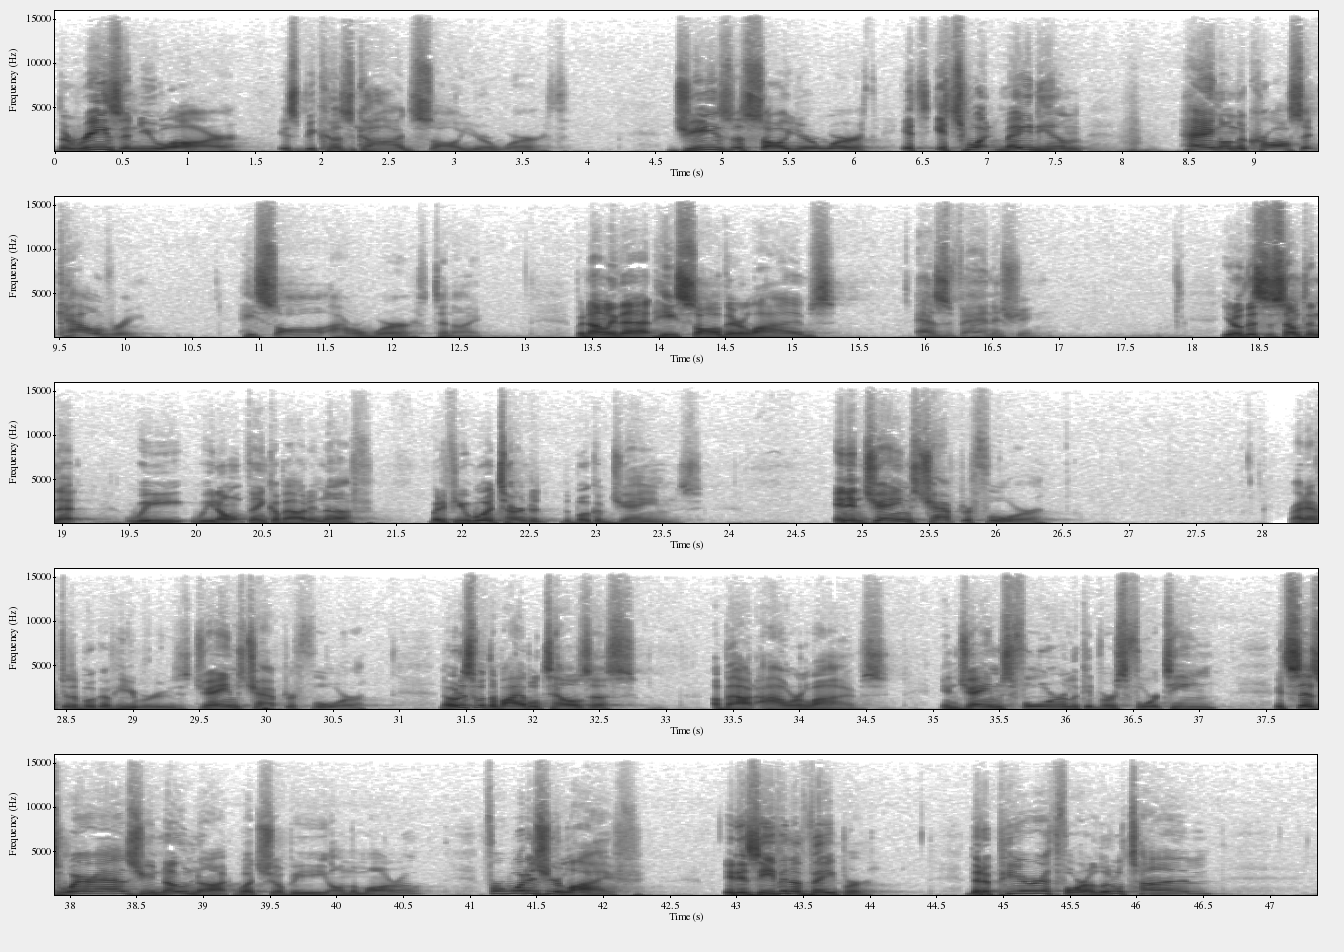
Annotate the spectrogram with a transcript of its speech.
the reason you are is because God saw your worth. Jesus saw your worth. It's, it's what made him hang on the cross at Calvary. He saw our worth tonight. But not only that, he saw their lives as vanishing. You know, this is something that we, we don't think about enough, but if you would turn to the book of James. And in James chapter 4, right after the book of Hebrews, James chapter 4, notice what the Bible tells us about our lives. In James 4, look at verse 14. It says, Whereas you know not what shall be on the morrow, for what is your life? It is even a vapor that appeareth for a little time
